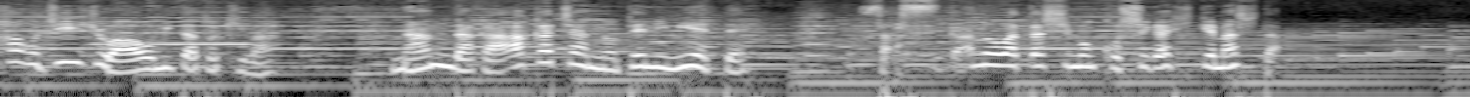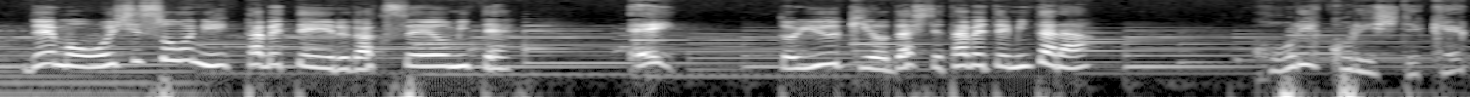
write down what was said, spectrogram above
パオジージュアを見たときは、なんだか赤ちゃんの手に見えて、さすがの私も腰が引けました。でも美味しそうに食べている学生を見て、えいと勇気を出して食べてみたら、コリコリして結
